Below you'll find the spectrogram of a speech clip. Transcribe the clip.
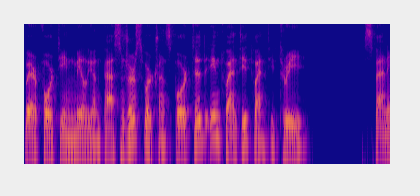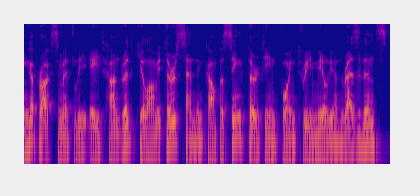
where 14 million passengers were transported in 2023. Spanning approximately 800 kilometers and encompassing 13.3 million residents,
